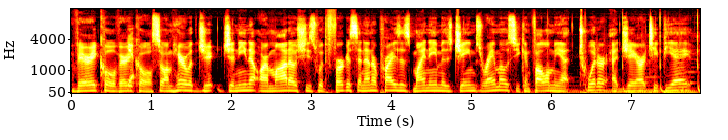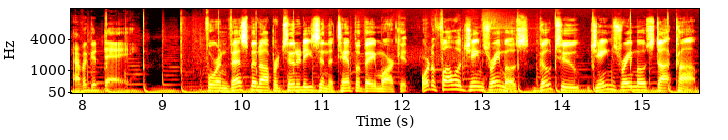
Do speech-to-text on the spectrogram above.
Very cool, very Yeah. cool. So I'm here with J- Janina Armato. She's with Ferguson Enterprises. My name is James Ramos. You can follow me at Twitter at JRTPA. Have a good day. For investment opportunities in the Tampa Bay market or to follow James Ramos, go to jamesramos.com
